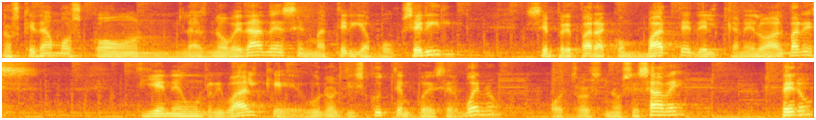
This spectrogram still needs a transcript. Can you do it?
nos quedamos con las novedades en materia boxeril. Se prepara combate del Canelo Álvarez tiene un rival que unos discuten puede ser bueno, otros no se sabe, pero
